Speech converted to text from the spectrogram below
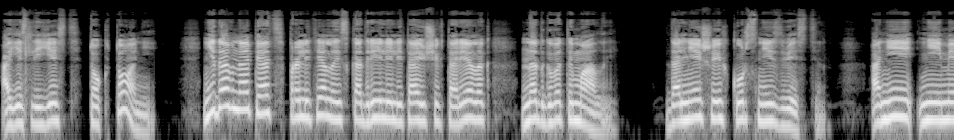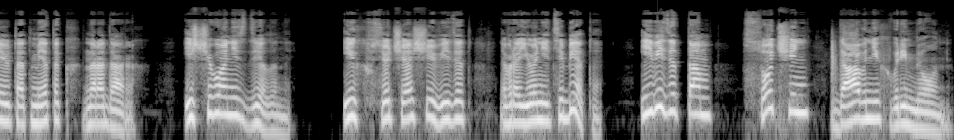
А если есть, то кто они? Недавно опять пролетела эскадрилья летающих тарелок над Гватемалой. Дальнейший их курс неизвестен. Они не имеют отметок на радарах. Из чего они сделаны? Их все чаще видят в районе Тибета и видят там с очень давних времен.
